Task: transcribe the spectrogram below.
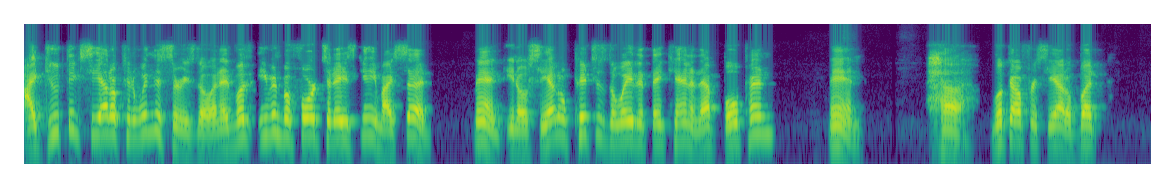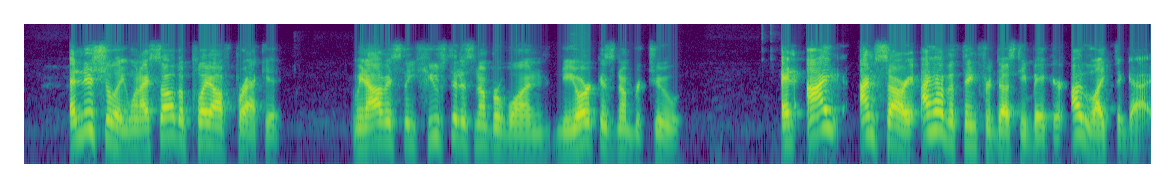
I do think Seattle can win this series, though. And it was even before today's game, I said, man, you know, Seattle pitches the way that they can, and that bullpen, man, look out for Seattle. But initially, when I saw the playoff bracket, I mean, obviously, Houston is number one, New York is number two. And I, I'm sorry, I have a thing for Dusty Baker. I like the guy.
